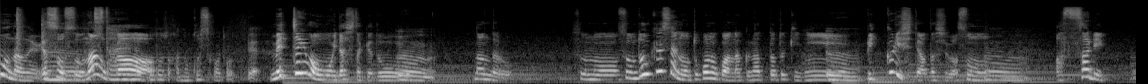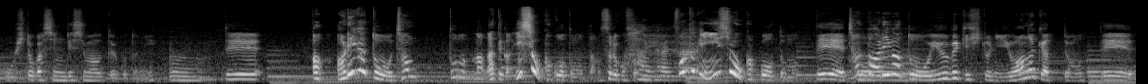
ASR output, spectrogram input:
そうなのよ。いやそうそう。なん伝えるこかととか残すことって。めっちゃ今思い出したけど、うん。なんだろう。そのその同級生の男の子が亡くなった時に、うん。びっくりして私はその、うん。あっさりこう人が死んでしまうということに。うん。であありがとうちゃんとなんかあてか衣装書こうと思ったの。それこそ、はいはいはい。その時に衣装書こうと思ってちゃんとありがとうを言うべき人に言わなきゃって思って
